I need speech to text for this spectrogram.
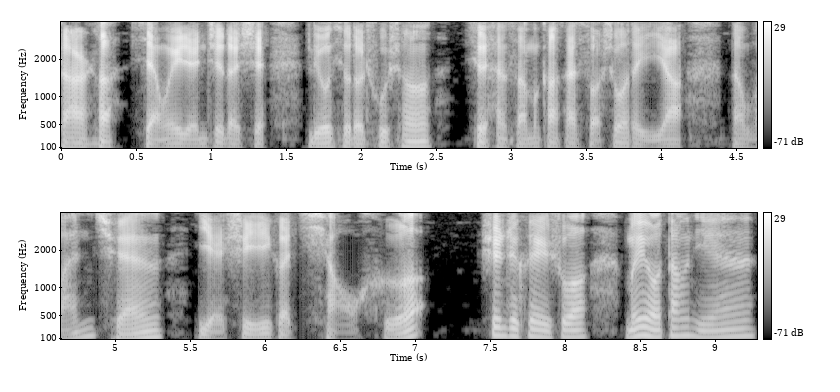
当然了，鲜为人知的是，刘秀的出生就像咱们刚才所说的一样，那完全也是一个巧合，甚至可以说，没有当年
